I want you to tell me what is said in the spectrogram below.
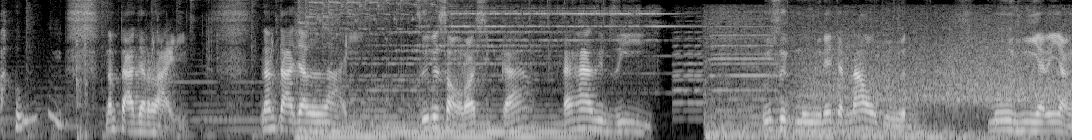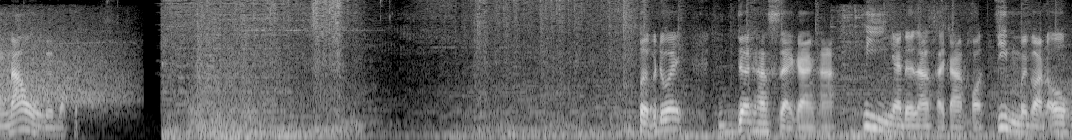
อ้าวน้ำตาจะไหล น้ำตาจะไหล ซื้อไป219ได้54รู้สึกมือเนี่ยจะเน่าเกินมือเฮียเนี่ยอย่างเน่าเลยบอกเปิดไปด้วยเดินทางสายกลางฮะ นี่ไงเดินทางสายกางขอจิ้มไปก่อน โอ้โห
